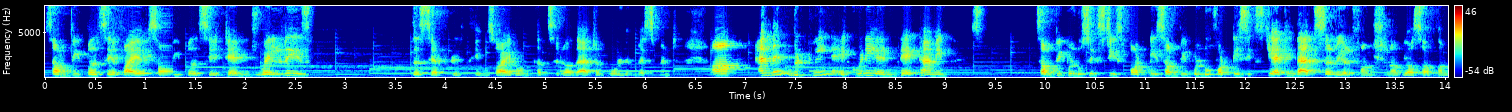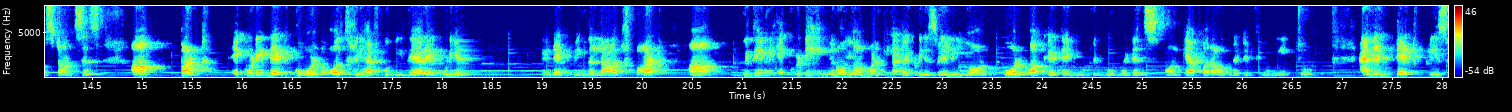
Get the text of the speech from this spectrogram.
Some people say five, some people say ten. Jewelry is the separate thing. So I don't consider that a gold investment. Uh, and then between equity and debt, I mean, some people do 60 40 some people do 40 60 i think that's a real function of your circumstances uh, but equity debt gold all three have to be there equity and debt being the large part uh, within equity you know your multi-cap equity is really your core bucket and you can do mid and small cap around it if you need to and in debt please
